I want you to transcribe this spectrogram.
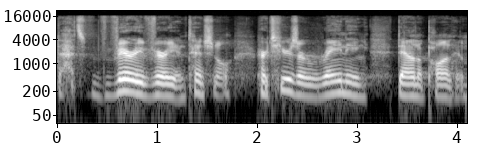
that's very, very intentional. Her tears are raining down upon him.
